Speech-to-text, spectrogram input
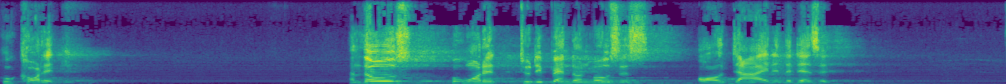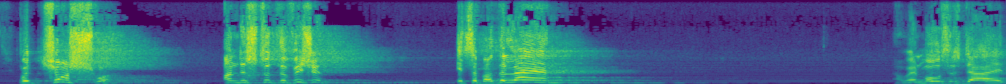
who caught it. And those who wanted to depend on Moses all died in the desert. But Joshua understood the vision. It's about the land. And when Moses died,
